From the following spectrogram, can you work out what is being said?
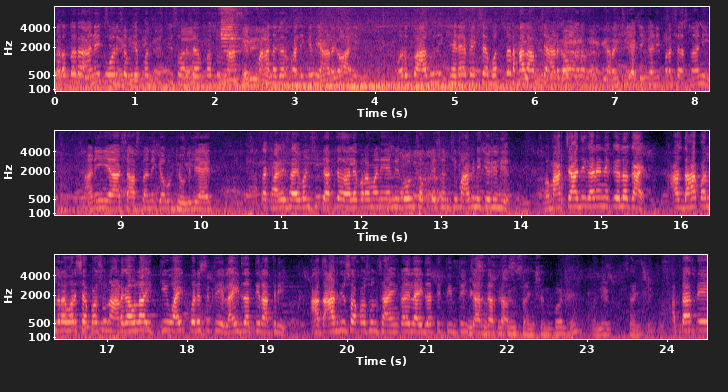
खरं तर अनेक वर्ष म्हणजे पंचवीस तीस वर्षांपासून नाशिक महानगरपालिकेत आडगाव आहे. परंतु अजूनही खेड्यापेक्षा बत्तर हाल आमच्या आडगावकरांची या ठिकाणी प्रशासनाने आणि या शासनाने करून ठेवलेली आहेत. आता खाडे साहेबांशी चर्चा झाल्याप्रमाणे यांनी दोन सबस्टेशनची मागणी केलेली आहे. मग मागच्या अधिकाऱ्याने केलं काय? आज दहा पंधरा वर्षापासून आडगावला इतकी वाईट परिस्थिती आहे. लाइट जाते रात्री. आज आठ दिवसापासून सायंकाळी लाइट जाते तीन तीन चार चार तास. सँक्शन पण आता ते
